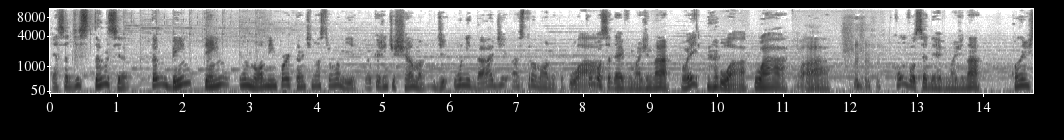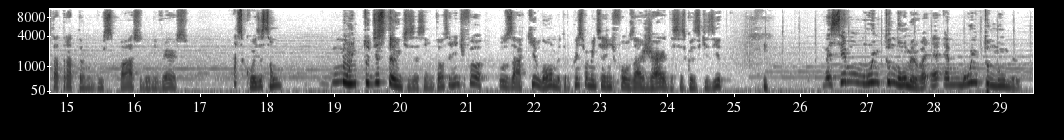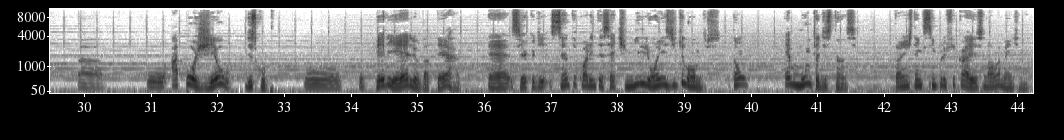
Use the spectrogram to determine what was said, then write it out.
essa distância também tem um nome importante na astronomia. É o que a gente chama de unidade astronômica. Como Uau! você deve imaginar. Oi? Uau! Uá, Uá. uá. Como você deve imaginar, quando a gente está tratando do espaço, do universo, as coisas são muito distantes, assim. Então, se a gente for usar quilômetro, principalmente se a gente for usar jarda, essas coisas esquisitas, vai ser muito número, é, é muito número. Ah, o apogeu, desculpa, o, o periélio da Terra é cerca de 147 milhões de quilômetros. Então, é muita distância. Então a gente tem que simplificar isso novamente, né?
